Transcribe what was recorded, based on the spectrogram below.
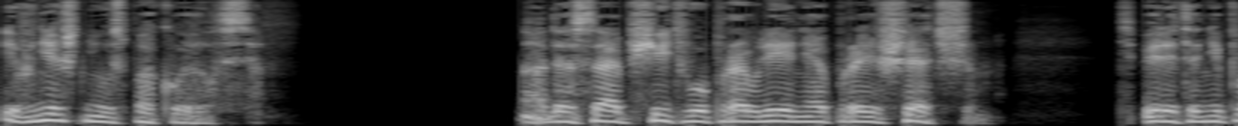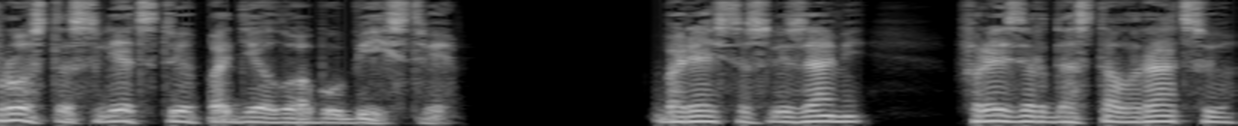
и внешне успокоился. «Надо сообщить в управление о происшедшем. Теперь это не просто следствие по делу об убийстве». Борясь со слезами, Фрейзер достал рацию,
